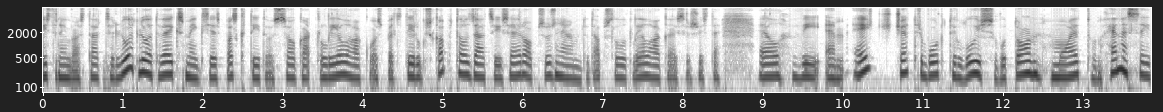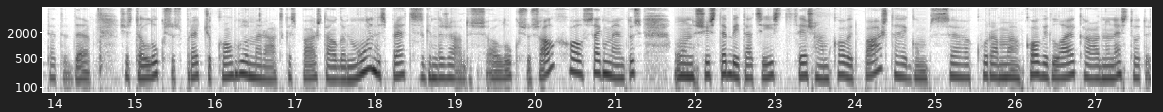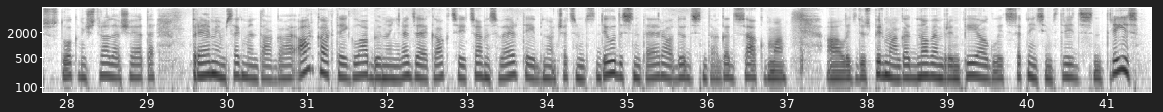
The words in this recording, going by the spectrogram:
īstenībā starts ir ļoti, ļoti veiksmīgs. Ja es paskatītos savukārt lielākos pēc tirgus kapitalizācijas Eiropas uzņēmumu, tad absolūti lielākais ir šis LVMH, četri burti, Louis Vuitton, Moet un Hennessy. Tad šis luksus preču konglomerāts, kas pārstāv gan modes preces, gan dažādus luksus alkohola segmentus. Un šis te bija tāds īsts tiešām Covid pārsteigums, kuram Covid laikā, nu, nestoties uz to, ka viņš strādāja šajā prēmiju segmentā, gāja ārkārtīgi labi, un viņi redzēja, ka akciju cenas vērtība no 420 eiro 20. gada sākumā līdz 21. gada novembrim pieauga līdz 733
